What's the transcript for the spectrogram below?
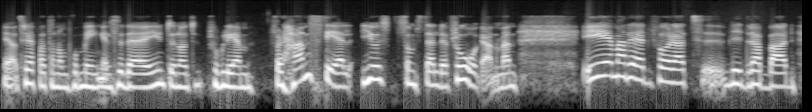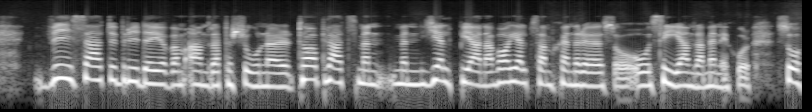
jag har träffat honom på mingel så det är ju inte något problem för hans del just som ställde frågan men är man rädd för att eh, bli drabbad visa att du bryr dig om andra personer, ta plats men, men hjälp gärna, var hjälpsam, generös och, och se andra människor så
